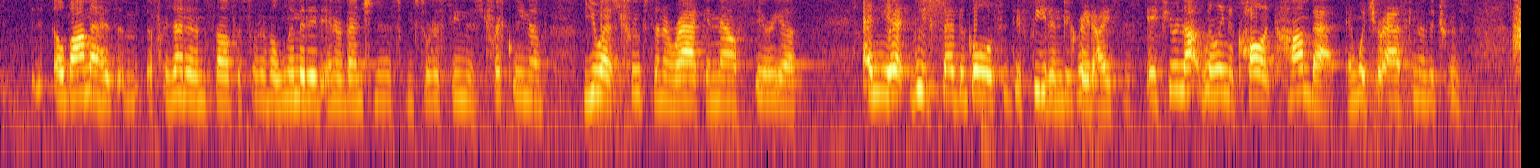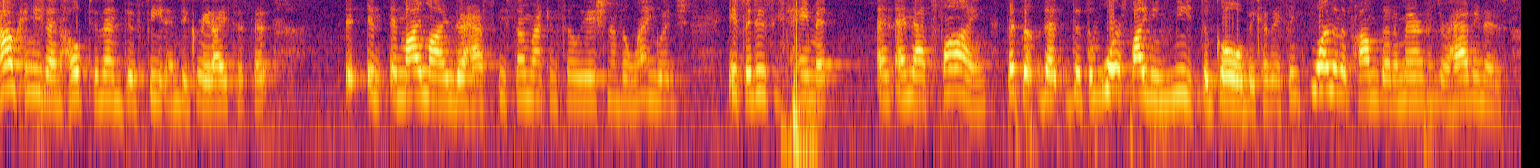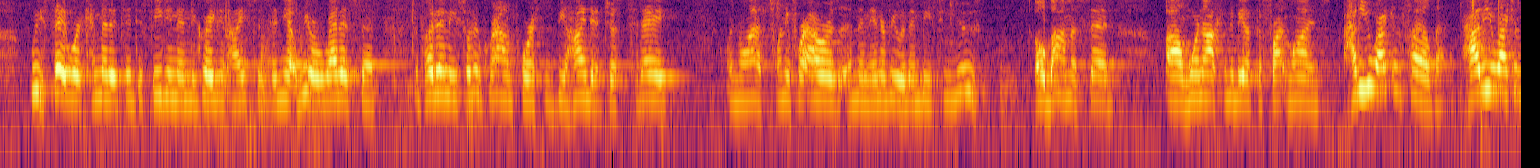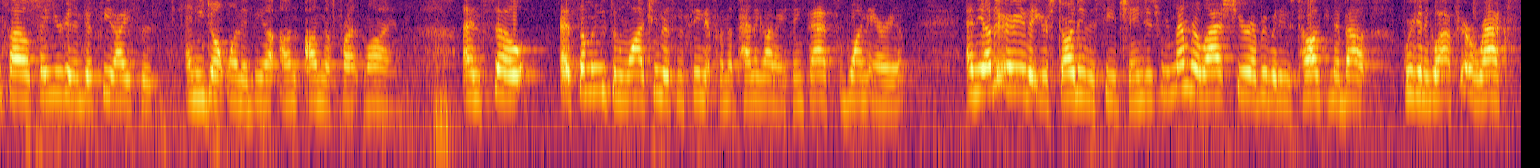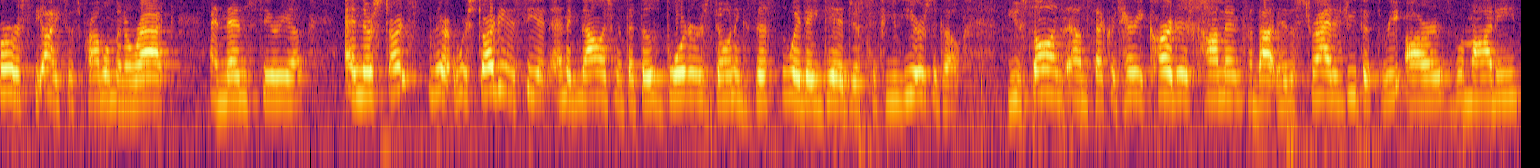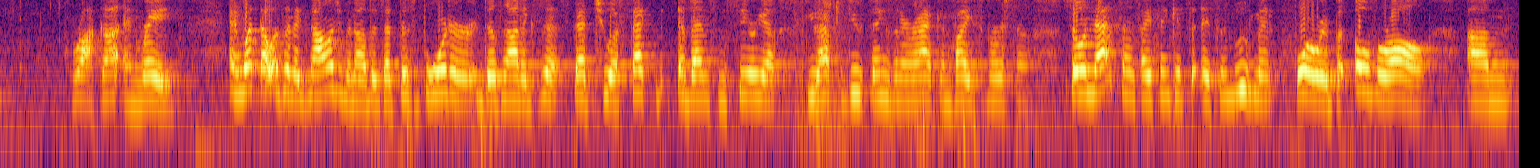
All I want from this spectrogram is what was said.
Obama has presented himself as sort of a limited interventionist. We've sort of seen this trickling of U.S. troops in Iraq and now Syria. And yet we've said the goal is to defeat and degrade ISIS. If you're not willing to call it combat and what you're asking of the troops, how can you then hope to then defeat and degrade ISIS? That, in, in my mind, there has to be some reconciliation of the language. If it is containment, and, and that's fine, that the, that, that the war fighting meet the goal, because I think one of the problems that Americans are having is we say we're committed to defeating and degrading ISIS, and yet we are reticent to put any sort of ground forces behind it. Just today, in the last 24 hours, in an interview with NBC News, Obama said, um, we're not going to be at the front lines. How do you reconcile that? How do you reconcile saying you're going to defeat ISIS and you don't want to be on, on the front lines? And so, as someone who's been watching this and seen it from the Pentagon, I think that's one area. And the other area that you're starting to see changes, remember last year everybody was talking about we're going to go after Iraq first, the ISIS problem in Iraq, and then Syria. And there starts, there, we're starting to see an, an acknowledgement that those borders don't exist the way they did just a few years ago. You saw um, Secretary Carter's comments about his strategy, the three R's, Ramadi, Raqqa, and raids. And what that was an acknowledgement of is that this border does not exist, that to affect events in Syria, you have to do things in Iraq and vice versa. So, in that sense, I think it's, it's a movement forward, but overall, um,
